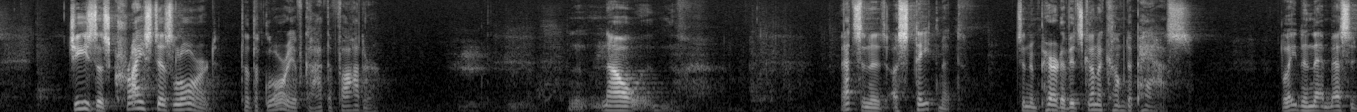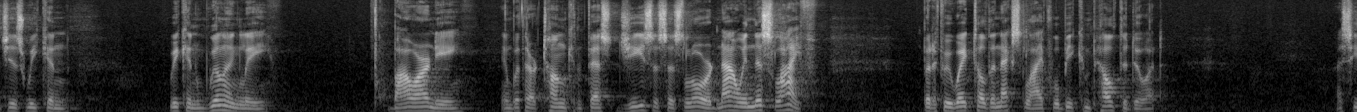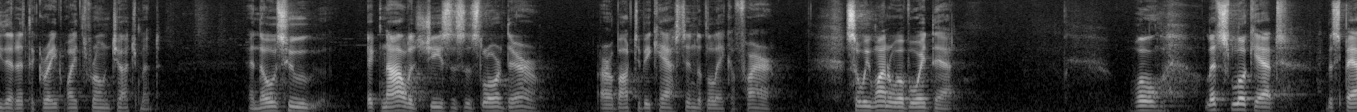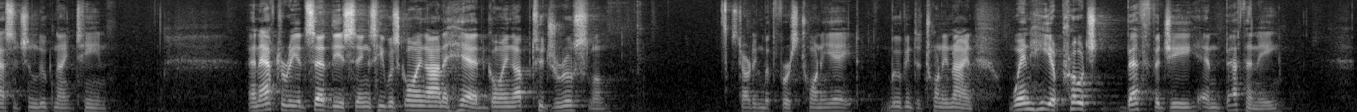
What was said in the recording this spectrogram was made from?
Jesus Christ is Lord to the glory of God the Father. Now, that's an, a statement, it's an imperative, it's going to come to pass. Latent in that message is we can, we can willingly bow our knee and with our tongue confess Jesus as Lord now in this life but if we wait till the next life, we'll be compelled to do it. I see that at the great white throne judgment. And those who acknowledge Jesus as Lord there are about to be cast into the lake of fire. So we want to avoid that. Well, let's look at this passage in Luke 19. And after he had said these things, he was going on ahead, going up to Jerusalem, starting with verse 28 moving to 29. When he approached Bethphage and Bethany,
